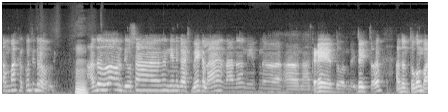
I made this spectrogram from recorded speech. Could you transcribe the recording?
ತಂಬಾಕ್ ಹಾಕೋತಿದ್ರು ಅವ್ರಿಗೆ. ಅದು ಅವ್ರ ದಿವಸ ನಿನಗ ಅಷ್ಟ್ ಬೇಕಲ್ಲ ನಾನು ನೀನ್ ನಾ ಕಡೆದು ಒಂದು ಇದು ಇತ್ತು ಅದನ್ನ ತಗೊಂಬಾ.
